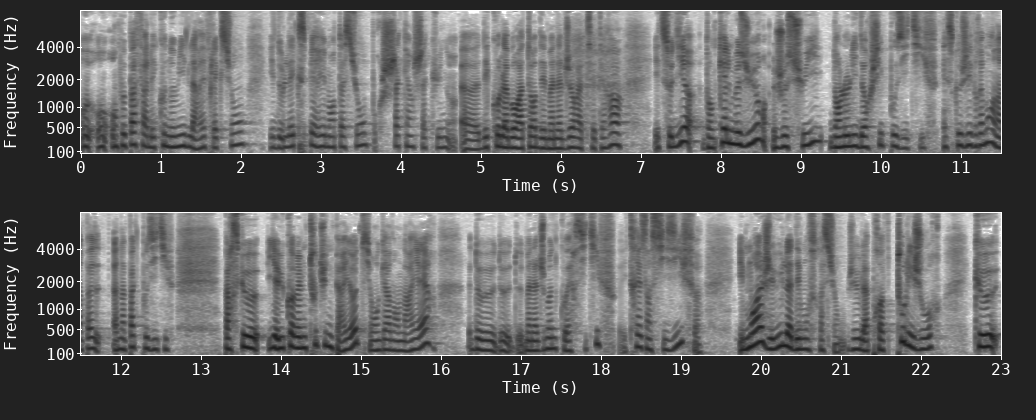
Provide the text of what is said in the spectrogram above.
On ne peut pas faire l'économie de la réflexion et de l'expérimentation pour chacun, chacune euh, des collaborateurs, des managers, etc. Et de se dire dans quelle mesure je suis dans le leadership positif? Est-ce que j'ai vraiment un impact, positif? Parce qu'il y a eu quand même toute une période, si on regarde en arrière, de, de- management coercitif et très incisif. Et moi, j'ai eu la démonstration, j'ai eu la preuve tous les jours que,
